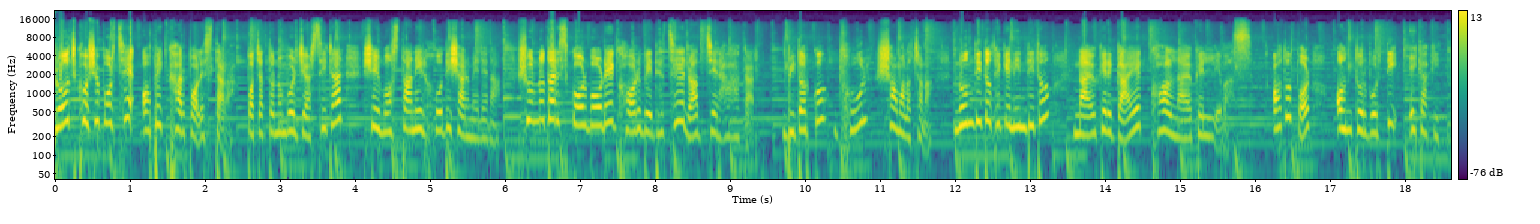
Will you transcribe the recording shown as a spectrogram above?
রোজ খসে পড়ছে অপেক্ষার পলেস্তারা। পঁচাত্তর নম্বর জার্সিটার সেই মস্তানির হদিশ আর মেলে না। শূন্যতার স্কোরবোর্ডে ঘর বেঁধেছে রাজ্যের হাহাকার। বিতর্ক, ভুল, সমালোচনা, নন্দিত থেকে নিন্দিত, নায়কের গায়ে খল নায়কের লেবাস। অতঃপর অন্তর্বর্তী একাকিত্ব।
